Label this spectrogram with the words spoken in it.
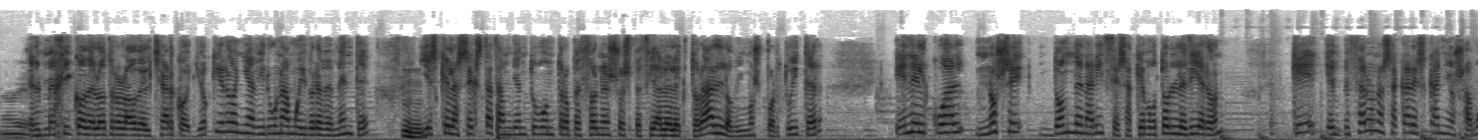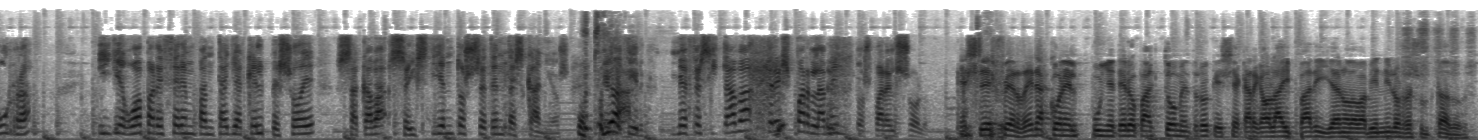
El México del otro lado del charco. Yo quiero añadir una muy brevemente, y es que la sexta también tuvo un tropezón en su especial electoral, lo vimos por Twitter, en el cual no sé dónde narices, a qué botón le dieron, que empezaron a sacar escaños a burra y llegó a aparecer en pantalla que el PSOE sacaba 670 escaños. ¡Hostia! Es decir, necesitaba tres parlamentos para el solo. Ese Ferreras con el puñetero pactómetro que se ha cargado el iPad y ya no daba bien ni los resultados.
